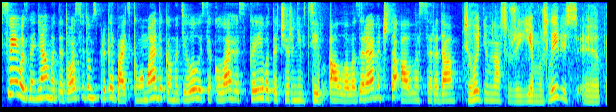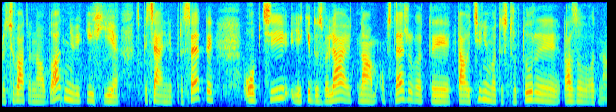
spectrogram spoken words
Своїми знаннями та досвідом з прикарпатськими медиками ділилися колеги з Києва та Чернівців Алла Лазаревич та Алла Середа. Сьогодні в нас вже є можливість е, працювати на обладнанні, в яких є спеціальні пресети, опції, які дозволяють нам обстежувати та оцінювати структури тазового дна.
